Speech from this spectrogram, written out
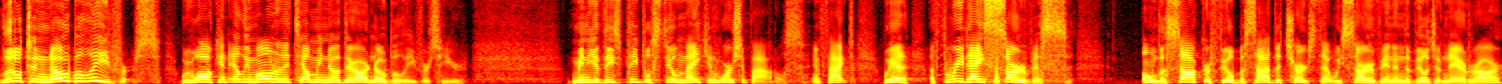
Little to no believers. We walk in El Limon and they tell me, no, there are no believers here. Many of these people still make and worship idols. In fact, we had a three day service on the soccer field beside the church that we serve in in the village of Nerar.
